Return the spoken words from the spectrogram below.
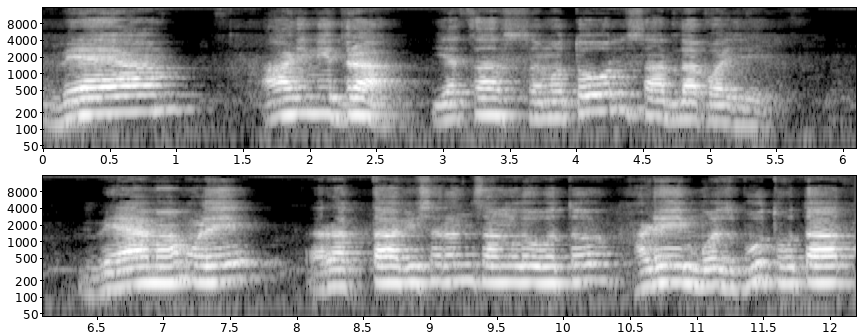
व्यायाम आणि निद्रा याचा समतोल साधला पाहिजे. व्यायामामुळे रक्ताभिसरण चांगलं होतं हाडे मजबूत होतात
